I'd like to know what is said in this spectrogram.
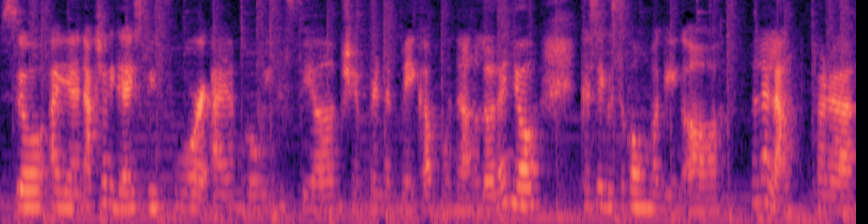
So ayan, actually guys, before I am going to film, syempre nag-makeup muna ang lola nyo kasi gusto kong maging, uh, wala lang, para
